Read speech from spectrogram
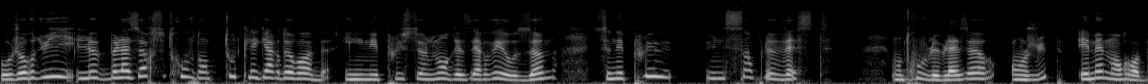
Aujourd'hui, le blazer se trouve dans toutes les garde-robes. Il n'est plus seulement réservé aux hommes, ce n'est plus une simple veste. On trouve le blazer en jupe et même en robe.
